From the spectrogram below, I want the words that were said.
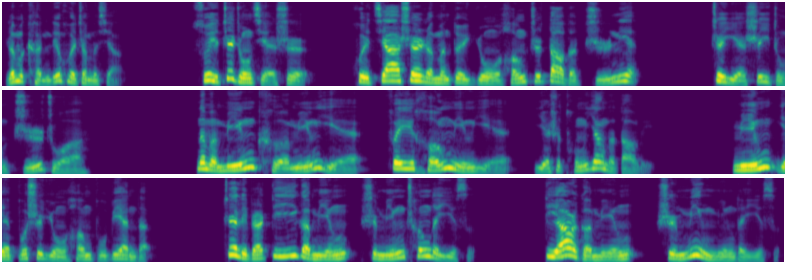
人们肯定会这么想，所以这种解释会加深人们对永恒之道的执念，这也是一种执着啊。那么名可名也，非恒名也，也是同样的道理。名也不是永恒不变的，这里边第一个名是名称的意思，第二个名是命名的意思。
